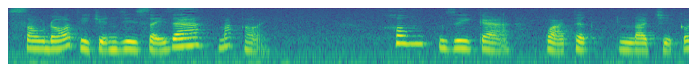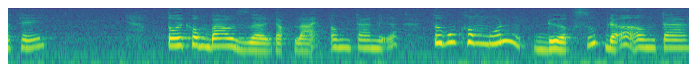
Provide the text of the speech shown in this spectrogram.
Sau đó thì chuyện gì xảy ra? Mắc hỏi. Không gì cả, quả thực là chỉ có thế. Tôi không bao giờ gặp lại ông ta nữa. Tôi cũng không muốn được giúp đỡ ông ta.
